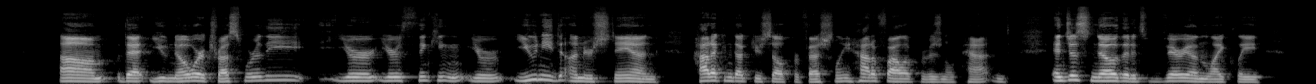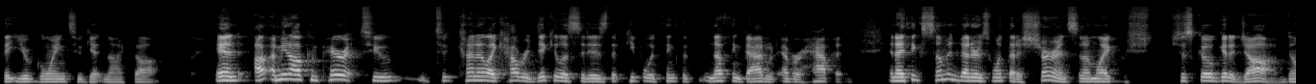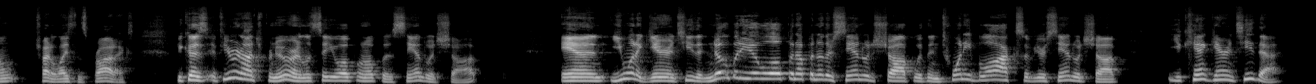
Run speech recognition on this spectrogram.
um, that you know are trustworthy, you're you're thinking you're you need to understand how to conduct yourself professionally, how to file a provisional patent, and just know that it's very unlikely that you're going to get knocked off. And I, I mean, I'll compare it to to kind of like how ridiculous it is that people would think that nothing bad would ever happen. And I think some inventors want that assurance, and I'm like, just go get a job. Don't try to license products, because if you're an entrepreneur and let's say you open up a sandwich shop, and you want to guarantee that nobody will open up another sandwich shop within 20 blocks of your sandwich shop, you can't guarantee that.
